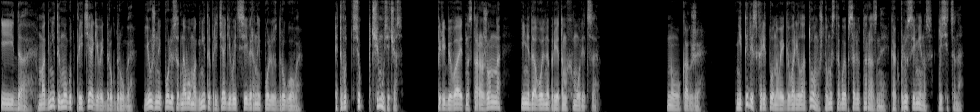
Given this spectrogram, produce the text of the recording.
И да, магниты могут притягивать друг друга. Южный полюс одного магнита притягивает северный полюс другого. Это вот все к чему сейчас? Перебивает настороженно и недовольно при этом хмурится. «Ну, как же? Не ты ли с Харитоновой говорил о том, что мы с тобой абсолютно разные, как плюс и минус, Лисицына?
